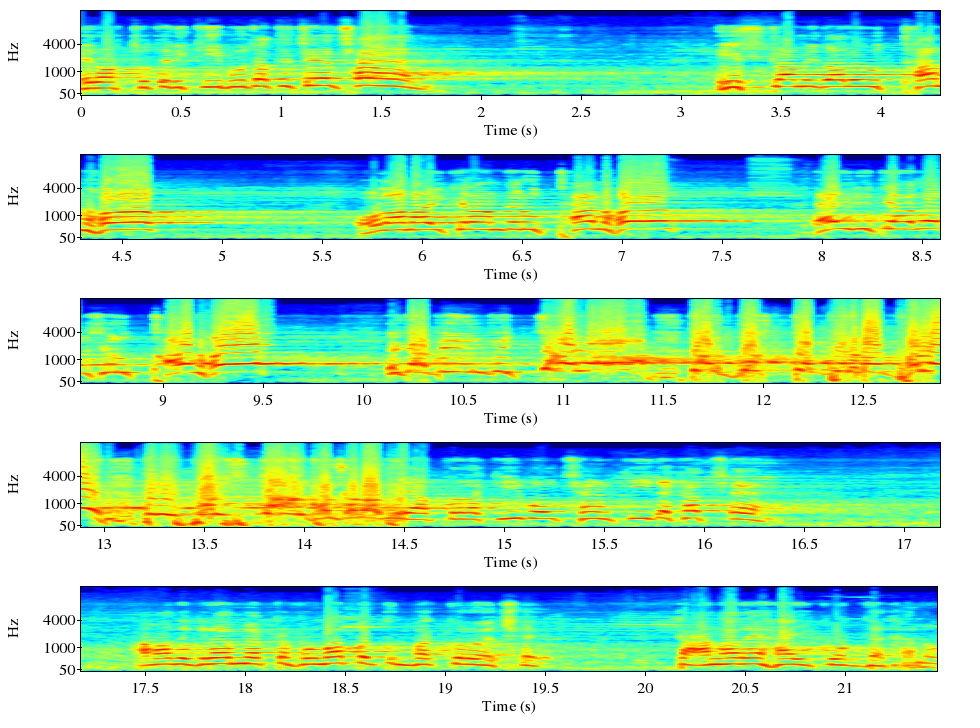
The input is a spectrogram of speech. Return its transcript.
এর অর্থ তিনি কি বোঝাতে চেয়েছেন? ইসলামী দলের উত্থান হোক, ওলামাই কেরামদের উত্থান হোক, এই নীতি আদর্শের উত্থান হোক, এটা বিএনপি চায় না। তার বক্তব্যের মাধ্যমে তিনি পরিষ্কার ঘোষণা দিয়ে আপনারা কি বলছেন, কি দেখাচ্ছেন? আমাদের গ্রামে একটা প্রভাবপত্র বাক্য রয়েছে, কানারে হাইকোর্ট দেখানো।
